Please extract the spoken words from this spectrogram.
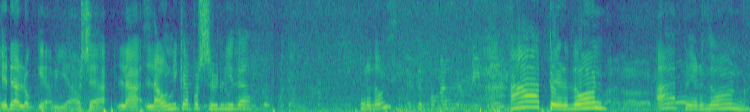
era lo que había. O sea, la, la única posibilidad... ¿Perdón? Que te pongas el micro. Ah, perdón. Ah, perdón.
